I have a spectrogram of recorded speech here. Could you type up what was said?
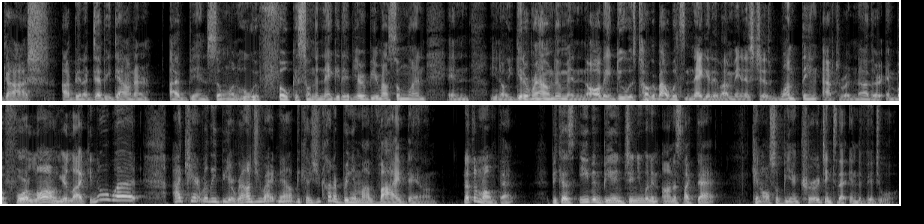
gosh, I've been a Debbie Downer. I've been someone who would focus on the negative. You ever be around someone and, you know, you get around them and all they do is talk about what's negative. I mean, it's just one thing after another. And before long, you're like, you know what? I can't really be around you right now because you're kind of bringing my vibe down. Nothing wrong with that. Because even being genuine and honest like that can also be encouraging to that individual.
